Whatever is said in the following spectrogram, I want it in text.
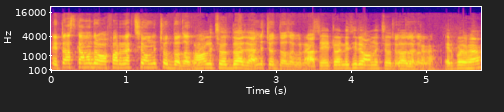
এটা আজকে আমাদের অফার রাখছি অনলি চোদ্দ হাজার করে। অনলি চোদ্দ হাজার। অনলি চোদ্দ হাজার করে। আচ্ছা এ টোয়েন্টি থ্রি অনলি চোদ্দ হাজার 14,000 টাকা এরপরে ভাইয়া?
